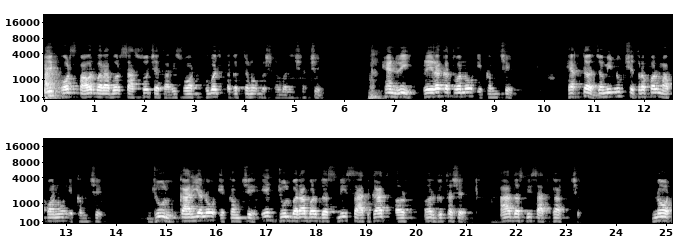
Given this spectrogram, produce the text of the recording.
એક હોર્સ પાવર બરાબર સાતસો છેતાલીસ વોટ. ખૂબ જ અગત્યનો પ્રશ્ન બની શકે હેનરી, પ્રેરકત્વનો એકમ છે. હેક્ટર જમીનનું ક્ષેત્રફળ માપવાનો એકમ છે. જૂલ કાર્યનો એકમ છે. એક જૂલ બરાબર દસની સાત ઘાત અર્ઘ થશે. આ દસની સાત ઘાત છે. નોટ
